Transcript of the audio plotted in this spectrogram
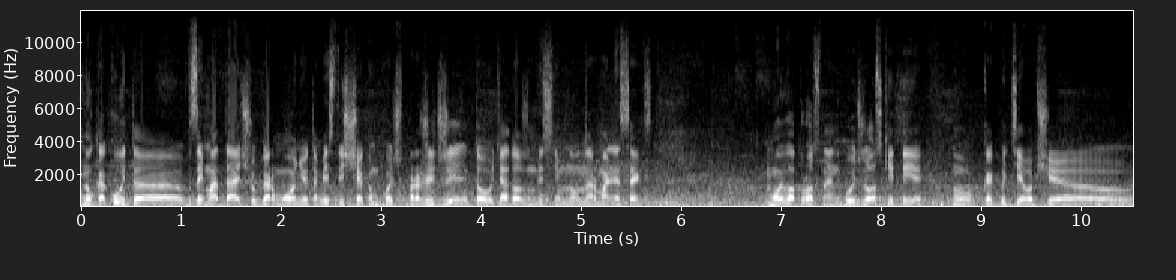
ну, какую-то взаимодачу, гармонию, там, если ты с человеком хочешь прожить жизнь, то у тебя должен быть с ним, ну, нормальный секс. Мой вопрос, наверное, будет жесткий. Ты, ну, как бы тебе вообще... э,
